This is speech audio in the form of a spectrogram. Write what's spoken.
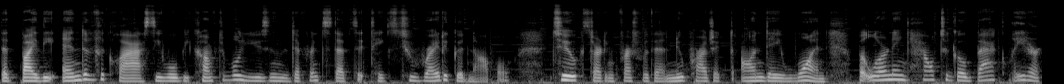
That by the end of the class, you will be comfortable using the different steps it takes to write a good novel. Two, starting fresh with a new project on day one, but learning how to go back later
